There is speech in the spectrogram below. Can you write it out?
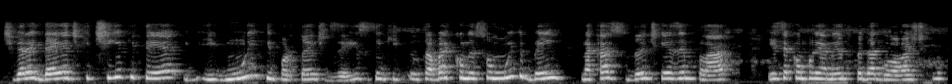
tiveram a ideia de que tinha que ter, e, muito importante dizer isso, assim, que o trabalho começou muito bem na Casa Estudante, que é exemplar, esse acompanhamento pedagógico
